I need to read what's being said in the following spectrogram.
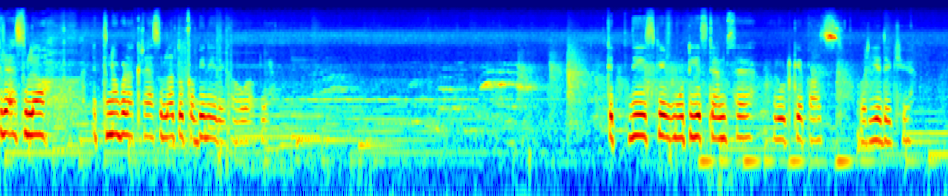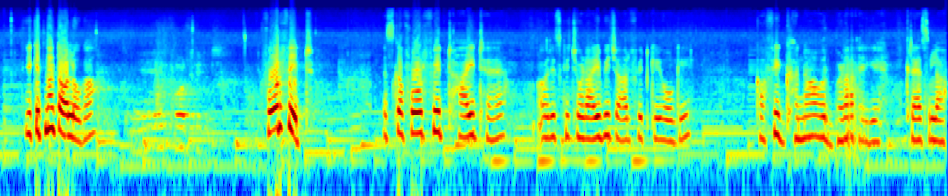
क्रैसुला, इतना बड़ा क्रैसुला तो कभी नहीं देखा होगा आपने। कितनी इसकी मोटी स्टेम्स है रूट के पास? और ये देखिए। ये कितना टॉल होगा? फोर फीट इसका फोर फीट हाइट है और इसकी चौड़ाई भी चार फीट की होगी। काफ़ी घना और बड़ा है ये क्रैसुला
